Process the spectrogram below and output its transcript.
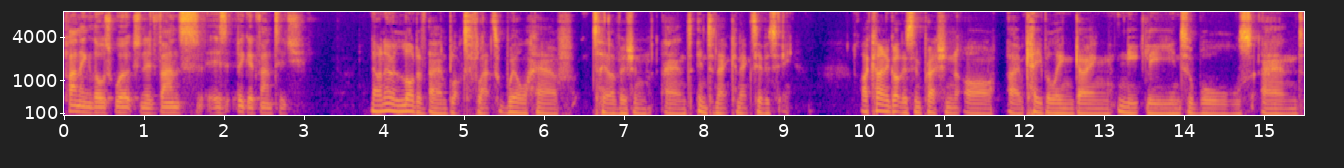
planning those works in advance is a big advantage. Now, I know a lot of iron blocks flats will have television and internet connectivity. I kind of got this impression of uh, cabling going neatly into walls and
